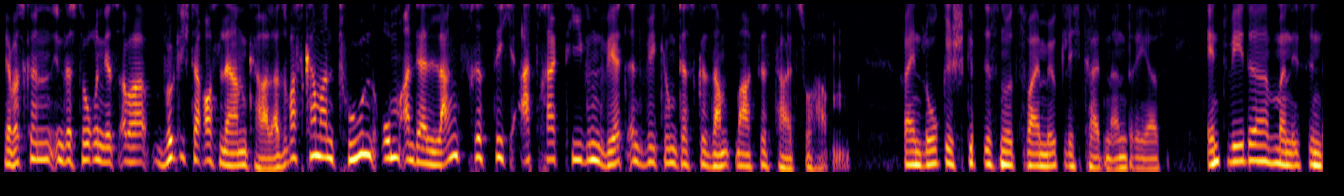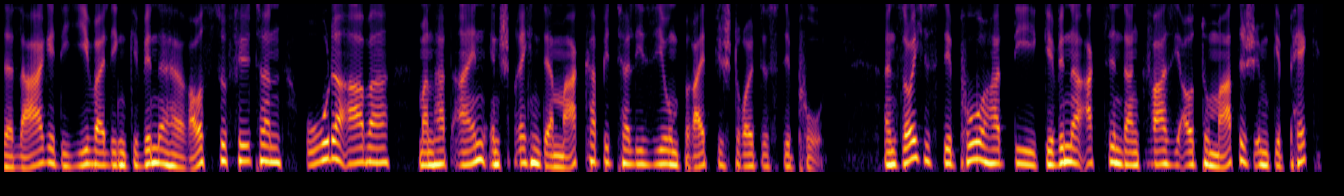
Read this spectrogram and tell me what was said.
Ja, was können Investoren jetzt aber wirklich daraus lernen, Karl? Also was kann man tun, um an der langfristig attraktiven Wertentwicklung des Gesamtmarktes teilzuhaben? Rein logisch gibt es nur zwei Möglichkeiten, Andreas. Entweder man ist in der Lage, die jeweiligen Gewinne herauszufiltern, oder aber man hat ein entsprechend der Marktkapitalisierung breit gestreutes Depot. Ein solches Depot hat die Gewinneraktien dann quasi automatisch im Gepäck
